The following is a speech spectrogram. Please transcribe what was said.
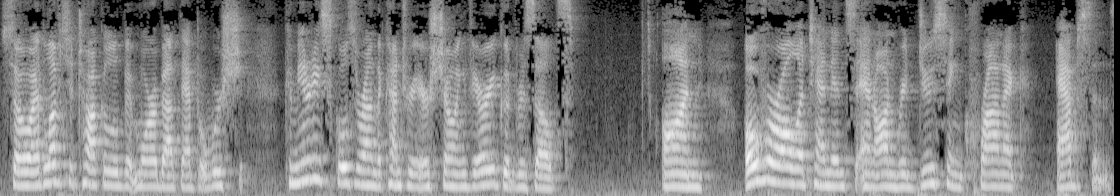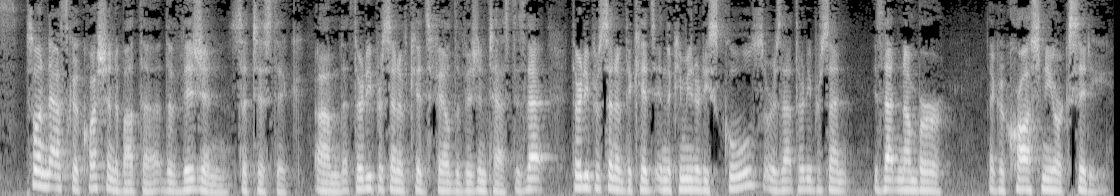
So I'd love to talk a little bit more about that, but we're sh- community schools around the country are showing very good results on overall attendance and on reducing chronic absence. So I wanted to ask a question about the, the vision statistic. Um, that 30% of kids failed the vision test. Is that 30% of the kids in the community schools, or is that 30%, is that number like across New York City?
